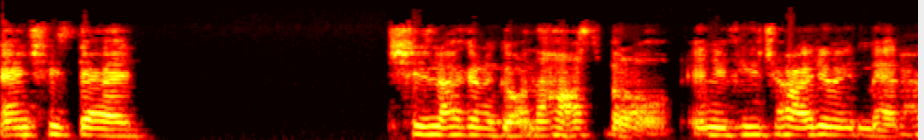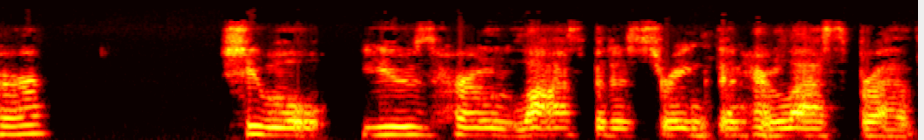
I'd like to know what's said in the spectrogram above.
And she said, she's not going to go in the hospital. And if you try to admit her, she will use her last bit of strength and her last breath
